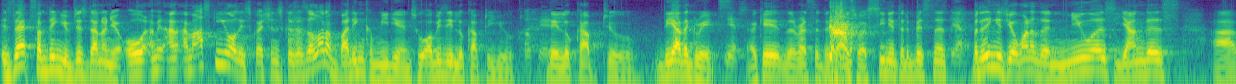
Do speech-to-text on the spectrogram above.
is that something you've just done on your own? I mean, I- I'm asking you all these questions because there's a lot of budding comedians who obviously look up to you. Okay. They look up to the other greats. Yes. Okay, the rest of the guys who are senior to the business. Yeah. But the thing is, you're one of the newest, youngest, uh,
